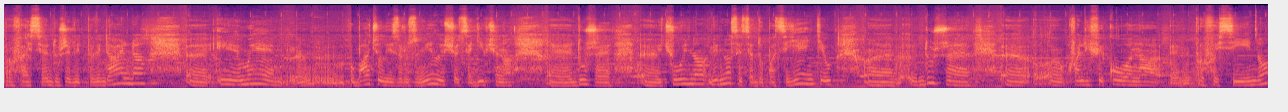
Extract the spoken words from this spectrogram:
професія дуже відповідальна, і ми побачили і зрозуміли, що ця дівчина дуже чуйно відноситься до пацієнтів, дуже кваліфікована професійно,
